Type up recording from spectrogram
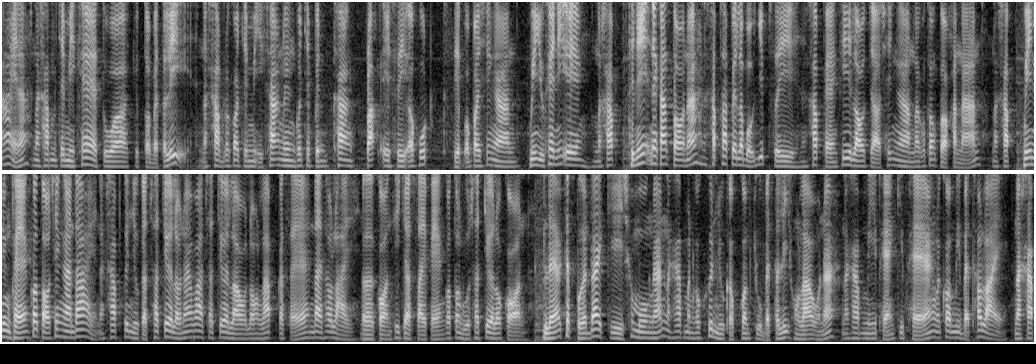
ง่ายนะนะครับ มันจะมีแค่ตัวจุดต่อแบตเตอรี่นะครับ แล้วก็จะมีอีกข้างหนึ่งก็จะเป็นข้างปลั๊ก AC output เสียบเอาไปใช้งาน มีอยู่แค่นี้เองนะครับ ทีนี้ในการต่อนะนะครับ ถ้าเป็นระบบ 24 นะครับ แผงที่เราจะใช้งานเราก็ต้องต่อขนานนะครับ มีหนึ่งแผงก็ต่อใช้งานได้นะครับ ขึ้นอยู่กับชาร์จเจอร์เรานะว่าชาร์จเจอร์เรารองรับกระแสได้เท่าไหร่ เออ ก่อนที่จะใส่แผงก็ต้องดูชาร์จเจอร์เราก่อนแล้วจะเปิดได้กี่ชั่วโมงนั้นนะครับมันก็ขึ้นอยู่กับความจุแบตเตอรี่ของเรานะนะครับมีแผงกี่แผงแล้วก็มีแบตเท่าไหร่นะครับ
